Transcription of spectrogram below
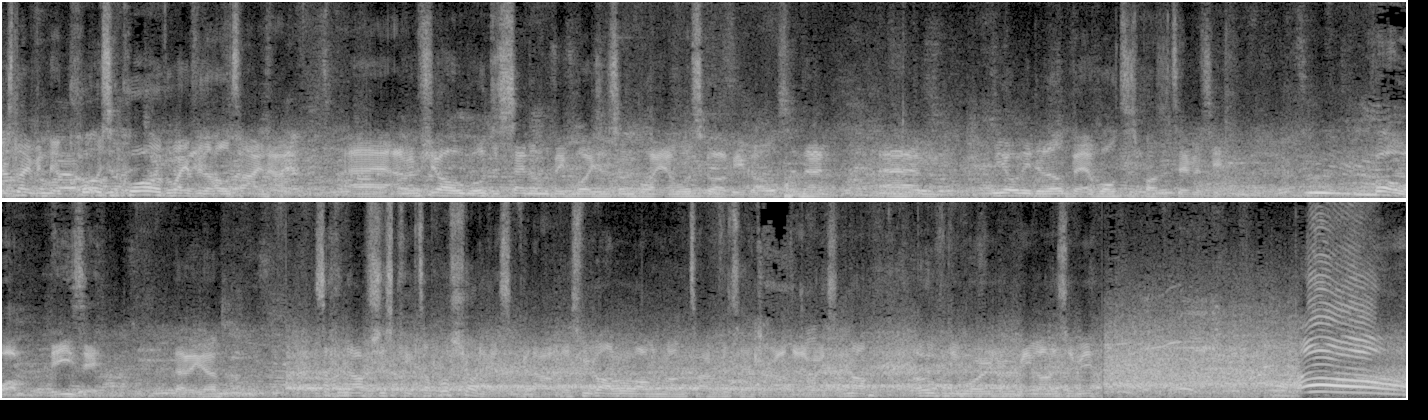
it's not even a, qu- it's a quarter of the way through the whole time now. Uh, and I'm sure we'll just send on the big boys at some point and we'll score a few goals. And then um, we all need a little bit of Walter's positivity. Four one. Easy. There we go. Second half's just kicked off. We'll surely get something out of this. We've got a long, long time to turn around anyway, so I'm not overly worried, I'm being honest with you. Oh!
